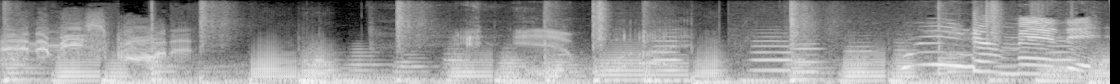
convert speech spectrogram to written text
Enemy spotted. yeah, Wait a minute.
